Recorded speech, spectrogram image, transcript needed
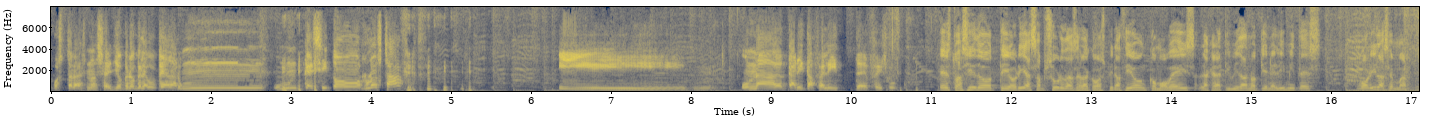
ostras, no sé, yo creo que le voy a dar un, un quesito rosa y una carita feliz de Facebook. Esto ha sido teorías absurdas de la conspiración. Como veis, la creatividad no tiene límites. Gorilas en Marte.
